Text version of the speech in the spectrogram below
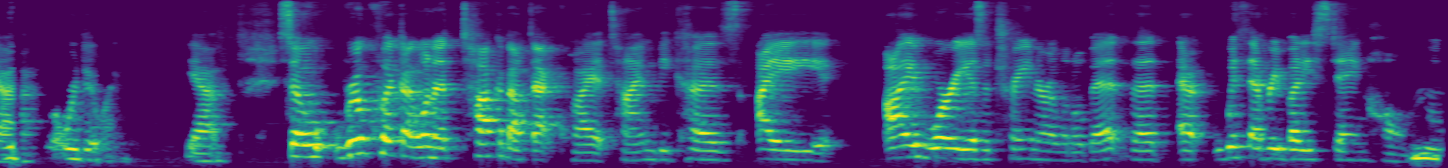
Yeah. That's what we're doing Yeah. So real quick, I want to talk about that quiet time because I I worry as a trainer a little bit that with everybody staying home,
